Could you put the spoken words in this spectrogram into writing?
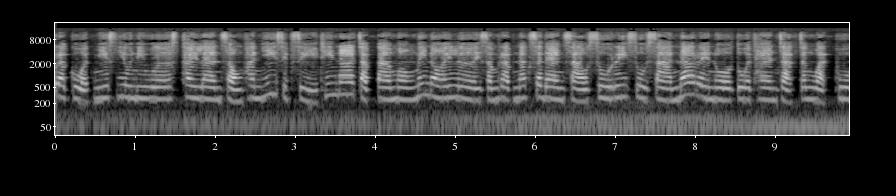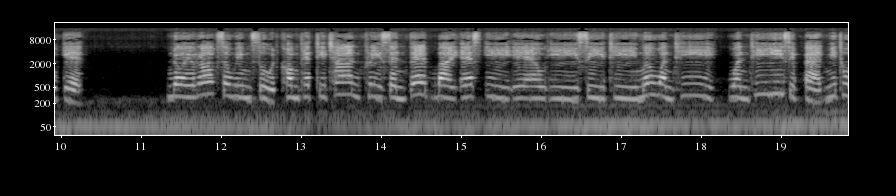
ประกวด Miss Universe Thailand 2024 ที่น่าจับตามองไม่น้อยเลยสำหรับนักแสดงสาวซูริสุสานนาเรโนตัวแทนจากจังหวัดภูเก็ต โดยรอบสวิมสูตร Competition Presented by SEALECT เมื่อวันที่ วันที่ 28 มิถุ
